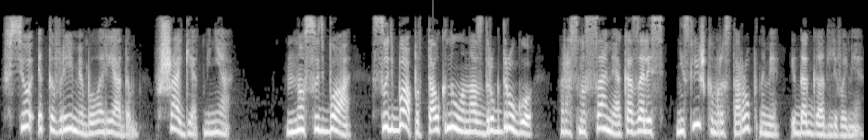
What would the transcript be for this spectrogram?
все это время была рядом, в шаге от меня. Но судьба, судьба подтолкнула нас друг к другу, раз мы сами оказались не слишком расторопными и догадливыми.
